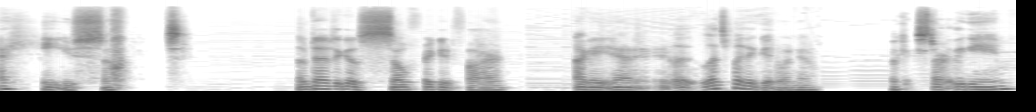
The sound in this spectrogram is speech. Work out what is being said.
I hate you so much. Sometimes it goes so freaking far. Okay, yeah, let's play the good one now. Okay, start the game.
